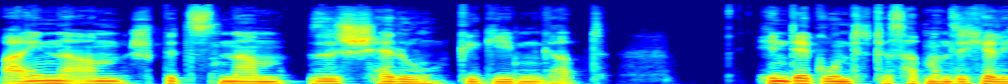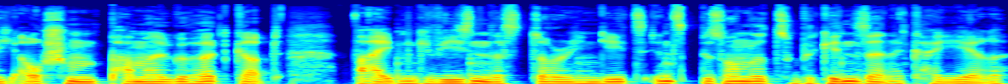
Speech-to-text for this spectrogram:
Beinamen, Spitznamen The Shadow gegeben gehabt. Hintergrund, das hat man sicherlich auch schon ein paar Mal gehört gehabt, war eben gewesen, dass Dorian Yates insbesondere zu Beginn seiner Karriere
